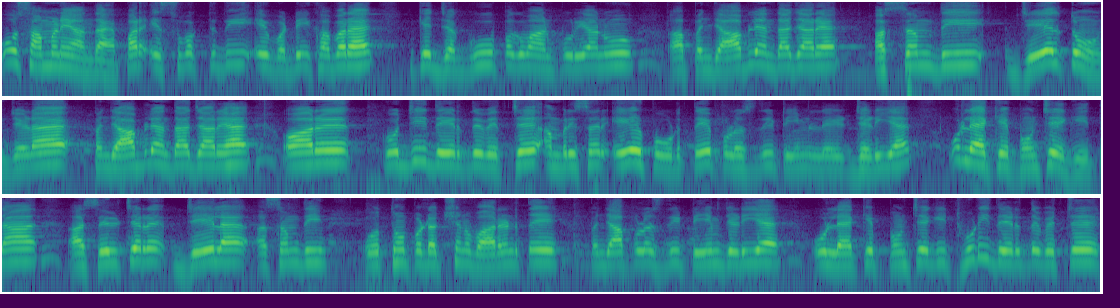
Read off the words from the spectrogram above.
ਉਹ ਸਾਹਮਣੇ ਆਂਦਾ ਹੈ। ਪਰ ਇਸ ਵਕਤ ਦੀ ਇਹ ਵੱਡੀ ਖਬਰ ਹੈ ਕਿ ਜੱਗੂ ਭਗਵਾਨਪੁਰੀਆ ਨੂੰ ਪੰਜਾਬ ਲਿਆਂਦਾ ਜਾ ਰਿਹਾ ਹੈ। ਅਸਮ ਦੀ ਜੇਲ੍ਹ ਤੋਂ ਜਿਹੜਾ ਹੈ ਪੰਜਾਬ ਲਿਆਂਦਾ ਜਾ ਰਿਹਾ ਹੈ ਔਰ ਕੁਝ ਹੀ ਦੇਰ ਦੇ ਵਿੱਚ ਅੰਮ੍ਰਿਤਸਰ 에ਅਰਪੋਰਟ ਤੇ ਪੁਲਿਸ ਦੀ ਟੀਮ ਲੈ- ਜਿਹੜੀ ਹੈ ਉਹ ਲੈ ਕੇ ਪਹੁੰਚੇਗੀ। ਤਾਂ ਸਿਲਚਰ ਜੇਲ੍ਹ ਹੈ ਅਸਮ ਦੀ। ਉੱਥੋਂ ਪ੍ਰੋਡਕਸ਼ਨ ਵਾਰੰਟ ਤੇ ਪੰਜਾਬ ਪੁਲਿਸ ਦੀ ਟੀਮ ਜਿਹੜੀ ਹੈ ਉਹ ਲੈ ਕੇ ਪਹੁੰਚੇਗੀ। ਥੋੜੀ ਦੇਰ ਦੇ ਵਿੱਚ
